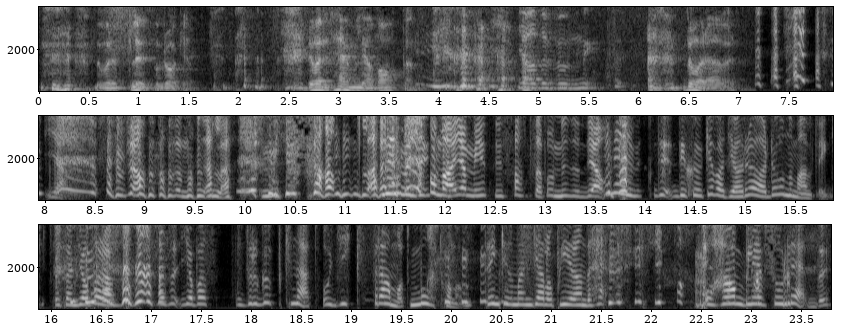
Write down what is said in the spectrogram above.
då var det slut på bråket. Det var ditt hemliga vapen. Jag hade vunnit. Då var det över. Ja. Det framstår som någon jävla misshandlare. Nej, men det... Hon bara, jag minns du satsar på midjan. Nej, det, det sjuka var att jag rörde honom aldrig. Utan jag bara, alltså, jag bara drog upp knät och gick framåt mot honom. Tänk som en galopperande häst. Och han blev så rädd.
